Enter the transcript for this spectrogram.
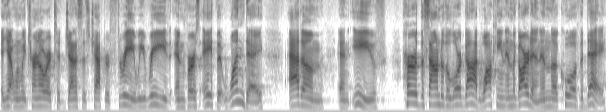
And yet, when we turn over to Genesis chapter 3, we read in verse 8 that one day Adam and Eve heard the sound of the Lord God walking in the garden in the cool of the day.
